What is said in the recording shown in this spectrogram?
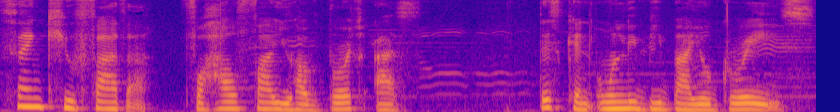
Thank you, Father, for how far you have brought us. This can only be by your grace.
